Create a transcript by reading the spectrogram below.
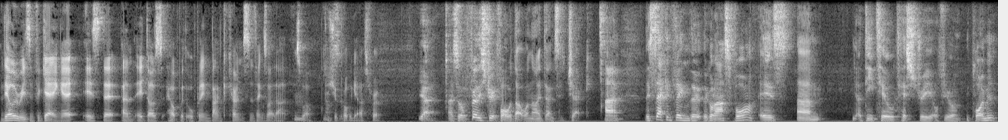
The other reason for getting it is that um, it does help with opening bank accounts and things like that as well. You should probably get asked for it. Yeah, and so fairly straightforward that one, the identity check. Um, the second thing that they're going to ask for is um, a detailed history of your employment,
